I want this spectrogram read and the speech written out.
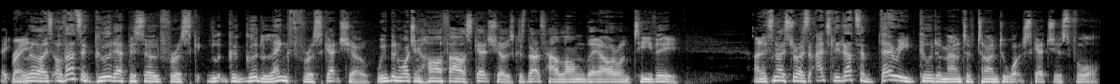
Right. You realize, oh, that's a good episode for a good length for a sketch show. We've been watching half hour sketch shows because that's how long they are on TV. And it's nice to realize actually that's a very good amount of time to watch sketches for.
